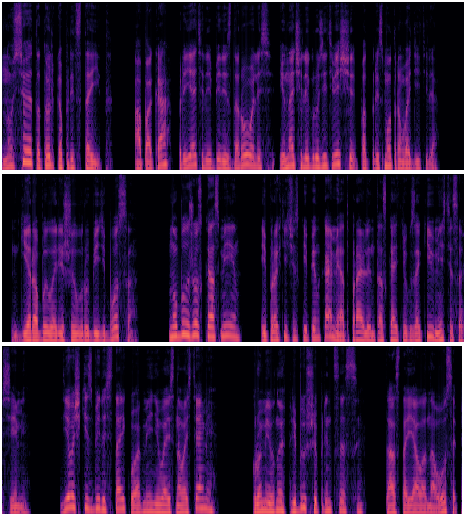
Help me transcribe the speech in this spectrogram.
Но все это только предстоит. А пока приятели перездоровались и начали грузить вещи под присмотром водителя. Гера было решил рубить босса, но был жестко осмеян и практически пинками отправлен таскать рюкзаки вместе со всеми. Девочки сбились в стайку, обмениваясь новостями. Кроме вновь прибывшей принцессы, та стояла на особь,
